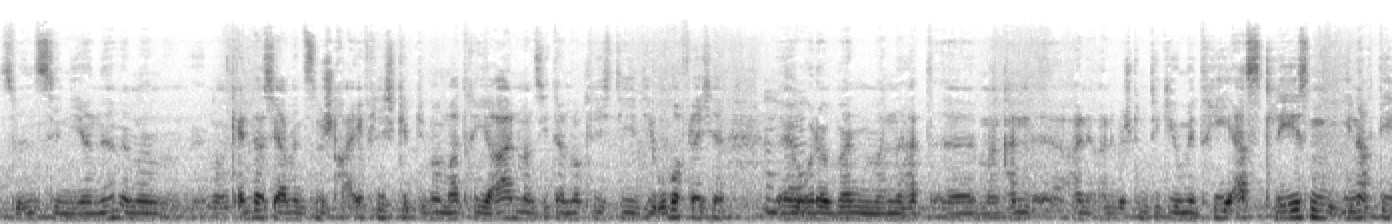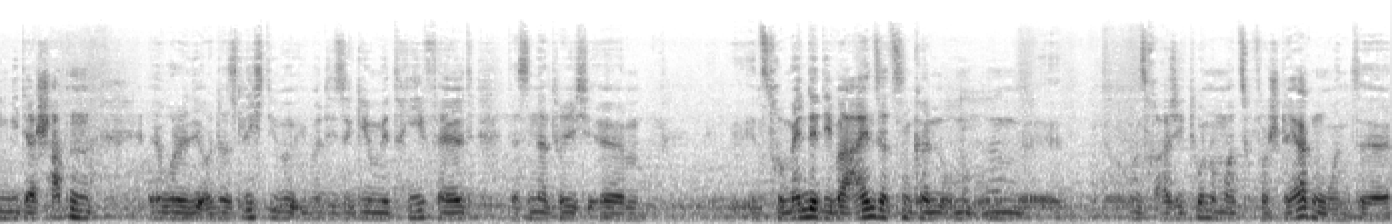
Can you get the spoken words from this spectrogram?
zu inszenieren. Ne? Wenn man, man kennt das ja, wenn es ein Streiflicht gibt über Material, man sieht dann wirklich die, die Oberfläche äh, mhm. oder man, man, hat, äh, man kann äh, eine, eine bestimmte Geometrie erst lesen, je nachdem wie der Schatten oder, die, oder das Licht über, über diese Geometrie fällt. Das sind natürlich ähm, Instrumente, die wir einsetzen können, um, um unsere Architektur nochmal zu verstärken. Und äh,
